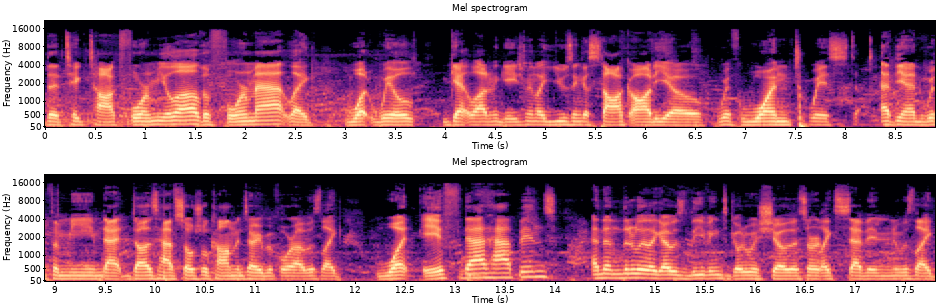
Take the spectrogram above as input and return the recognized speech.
the TikTok formula, the format, like what will get a lot of engagement, like using a stock audio with one twist at the end with a meme that does have social commentary before I was like, what if that happens? And then literally like I was leaving to go to a show that started like seven and it was like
